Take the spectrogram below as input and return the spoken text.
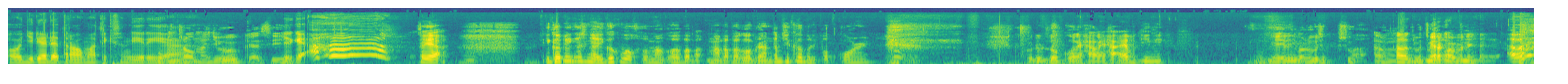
oh jadi ada traumatik sendiri Bukan ya trauma juga sih. jadi kayak ah Kayak gue pengen nggak? Gue waktu sama, oh, bapak, bapak gue berantem sih gue beli popcorn. gue duduk gue leha-leha ya begini. Beda kalau gue su- su- ah, Kalau- nyebut merek apa nih? apa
